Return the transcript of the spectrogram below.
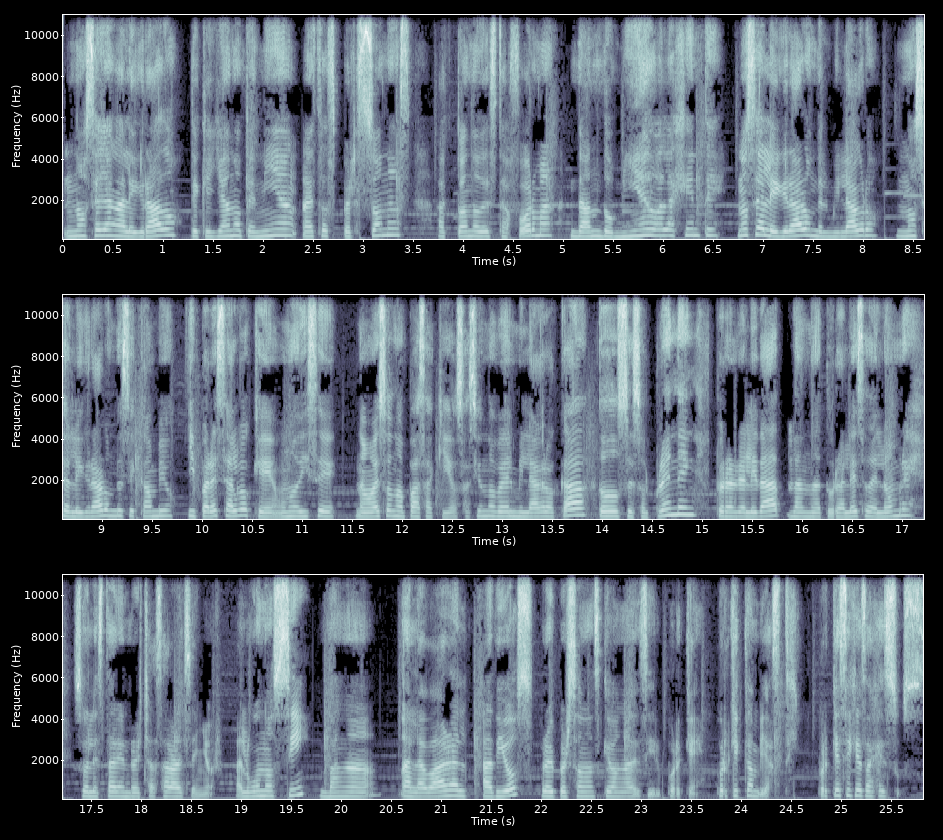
no se hayan alegrado, de que ya no tenían a estas personas actuando de esta forma, dando miedo a la gente, no se alegraron del milagro, no se alegraron de ese cambio. Y parece algo que uno dice, no, eso no pasa aquí, o sea, si uno ve el milagro acá, todos se sorprenden, pero en realidad la naturaleza del hombre suele estar en rechazar al Señor. Algunos sí van a alabar a Dios, pero hay personas que van a decir, ¿por qué? ¿Por qué cambiaste? ¿Por qué sigues a Jesús?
